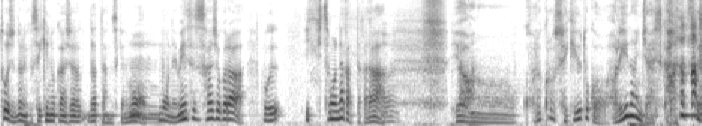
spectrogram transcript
当時とにかく石油の会社だったんですけども、うん。もうね面接最初から僕行くつもりなかったから、はい。いやあのこれから石油とかありえないんじゃないですか」つって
